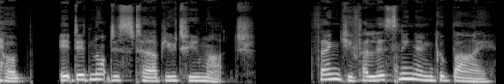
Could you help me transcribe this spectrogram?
hope it did not disturb you too much. Thank you for listening and goodbye.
